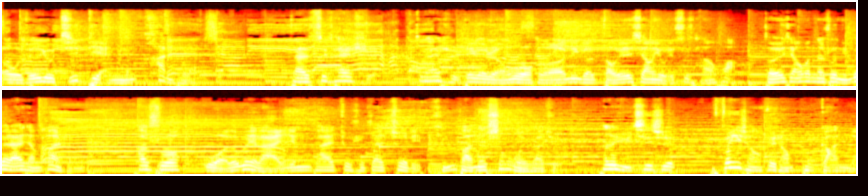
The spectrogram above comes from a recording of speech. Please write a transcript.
呃，我觉得有几点你能看出来。在最开始，最开始这个人物和那个早月香有一次谈话，早月香问他说：“你未来想干什么？”他说：“我的未来应该就是在这里平凡的生活下去。”他的语气是非常非常不甘的，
